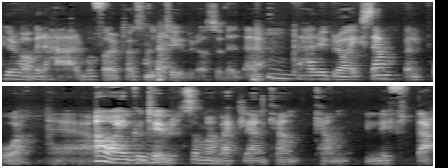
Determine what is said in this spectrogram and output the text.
hur har vi det här, vår företagskultur och så vidare. Mm. Det här är ju bra exempel på eh, ja, en kultur som man verkligen kan, kan lyfta.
